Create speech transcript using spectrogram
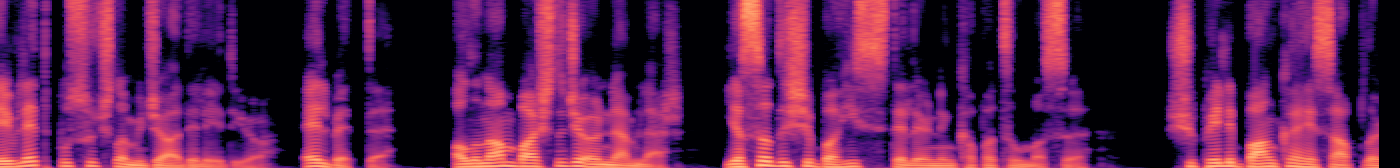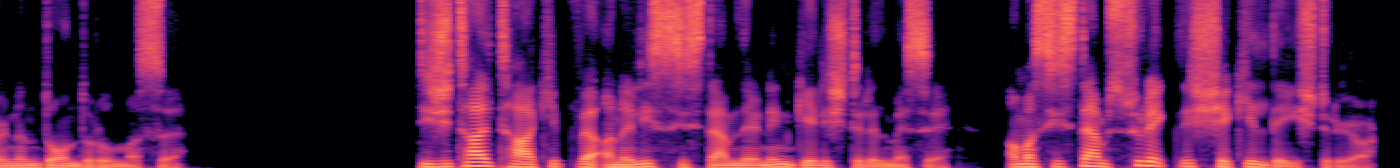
Devlet bu suçla mücadele ediyor. Elbette. Alınan başlıca önlemler, yasa dışı bahis sitelerinin kapatılması, şüpheli banka hesaplarının dondurulması, dijital takip ve analiz sistemlerinin geliştirilmesi ama sistem sürekli şekil değiştiriyor.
